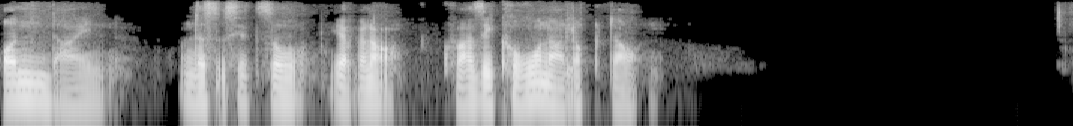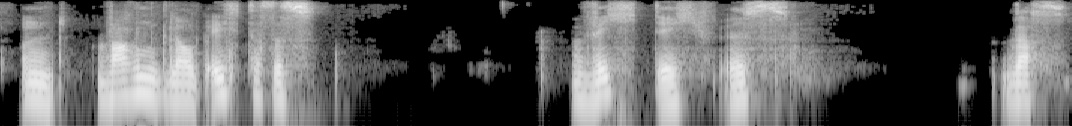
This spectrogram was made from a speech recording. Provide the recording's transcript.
online. Und das ist jetzt so, ja genau, quasi Corona-Lockdown. Und warum glaube ich, dass es wichtig ist, dass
